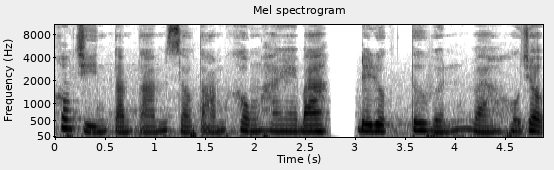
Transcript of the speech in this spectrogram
0988680223 để được tư vấn và hỗ trợ.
